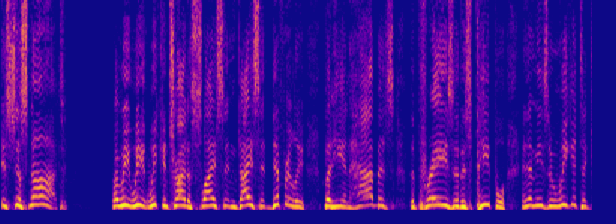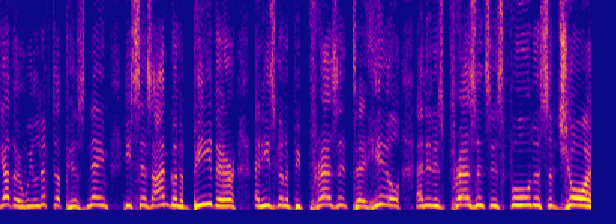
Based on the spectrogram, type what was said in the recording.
It's just not. We, we, we can try to slice it and dice it differently, but he inhabits the praise of his people. And that means when we get together and we lift up his name, he says, I'm going to be there and he's going to be present to heal. And in his presence is fullness of joy.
